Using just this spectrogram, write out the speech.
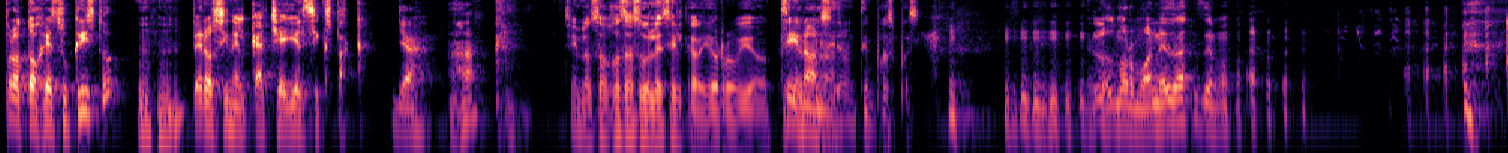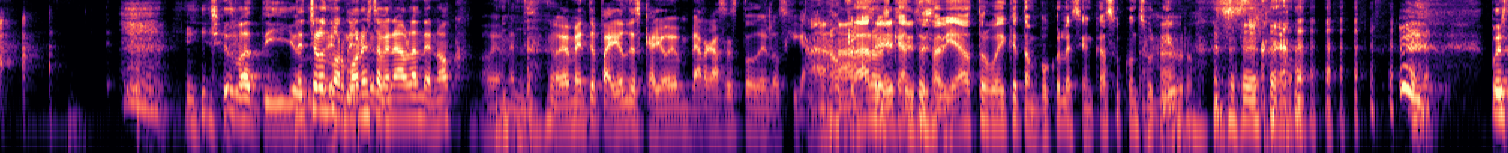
proto Jesucristo, pero sin el caché y el six pack. Ya. Ajá. Sin los ojos azules y el cabello rubio. que Sí, no, no. pusieron tiempo después. Los mormones ¿no? se mamaron. Pinches batillos. De hecho, los mormones también hablan de Enoch, obviamente. obviamente, para ellos les cayó en vergas esto de los gigantes. Ah, no, claro, sí, es que sí, antes sí, había otro güey que tampoco le hacían caso con su libro. Pues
